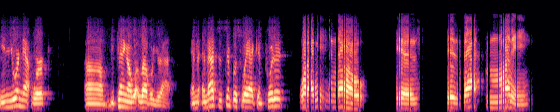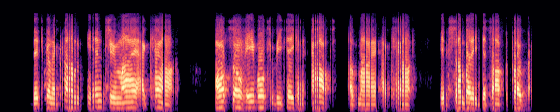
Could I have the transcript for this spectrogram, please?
in your network, um, depending on what level you're at. And, and that's the simplest way I can put it. What I need to know is is that money that's going to come into my account also able to be taken out of my account if somebody gets off the program?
